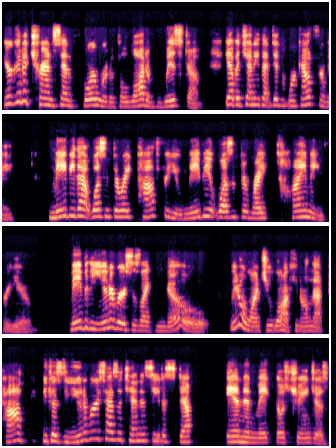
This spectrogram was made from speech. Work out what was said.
you're going to transcend forward with a lot of wisdom. Yeah, but Jeni, that didn't work out for me. Maybe that wasn't the right path for you. Maybe it wasn't the right timing for you. Maybe the universe is like, no, we don't want you walking on that path because the universe has a tendency to step in and make those changes.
